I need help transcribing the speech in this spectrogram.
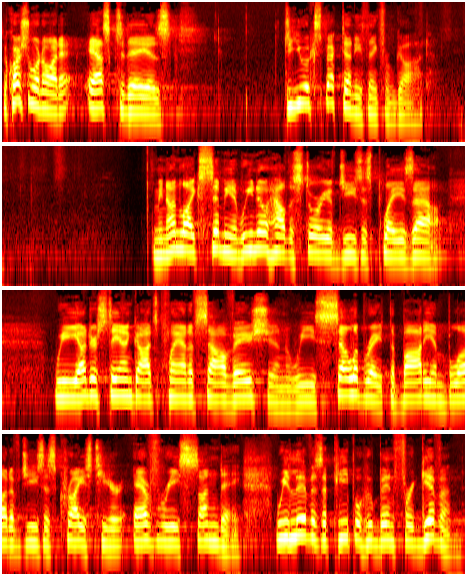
The question I want to ask today is Do you expect anything from God? I mean, unlike Simeon, we know how the story of Jesus plays out. We understand God's plan of salvation. We celebrate the body and blood of Jesus Christ here every Sunday. We live as a people who've been forgiven.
